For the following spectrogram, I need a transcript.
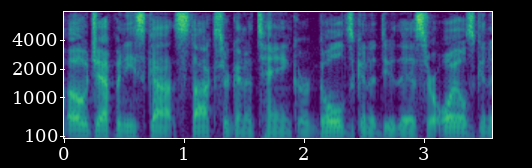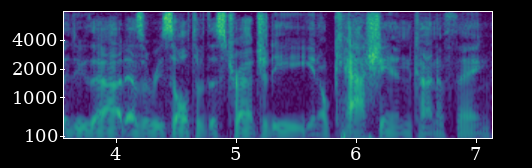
oh Japanese stocks are going to tank or gold's going to do this or oil's going to do that as a result of this tragedy you know cash in kind of thing.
